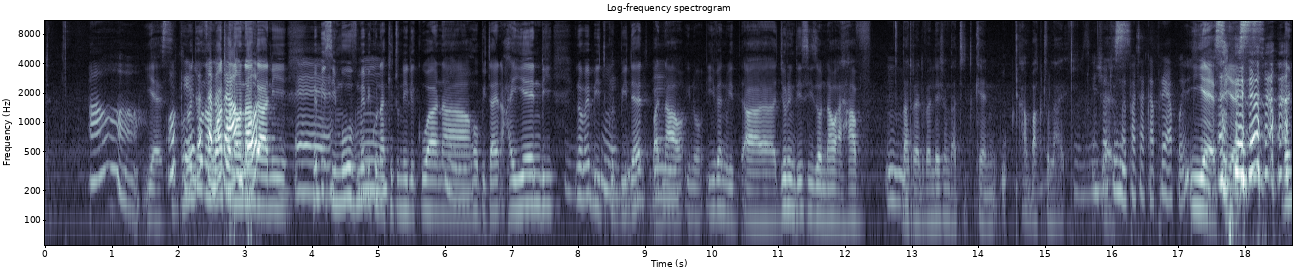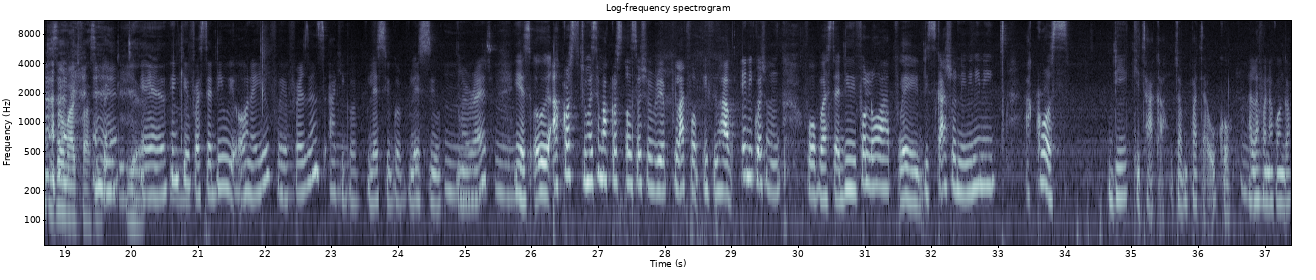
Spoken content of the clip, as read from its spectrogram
Ah. yes. Okay, unajua na watu wanaonanga ni Eh. maybe si move maybe kuna kitu nilikuwa na hope ita haiendi. You know maybe it could be dead but now you know even with uh, during this season now i have that revelation that it can come back to life In short, Yes. umepata kapre hapo eh? yes yes thank you so much Pastor. Uh, Thank you. yeah. Yeah, thank you, Pastor D. We honor you for your presence. Aki, God bless you. God bless you. Mm. All right. Mm. Yes. Oh, across, tumesema across all social media platform. If you have any questions for Pastor D, follow up, uh, discussion, nini nini, across D Kitaka utampata huko. Alafu anakwanga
